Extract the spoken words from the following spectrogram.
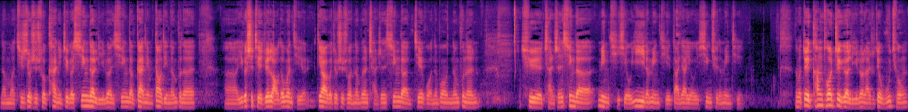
那么其实就是说，看你这个新的理论、新的概念到底能不能，呃，一个是解决老的问题，第二个就是说能不能产生新的结果，能不能不能去产生新的命题、有意义的命题、大家有兴趣的命题。那么对康托这个理论来说，就无穷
